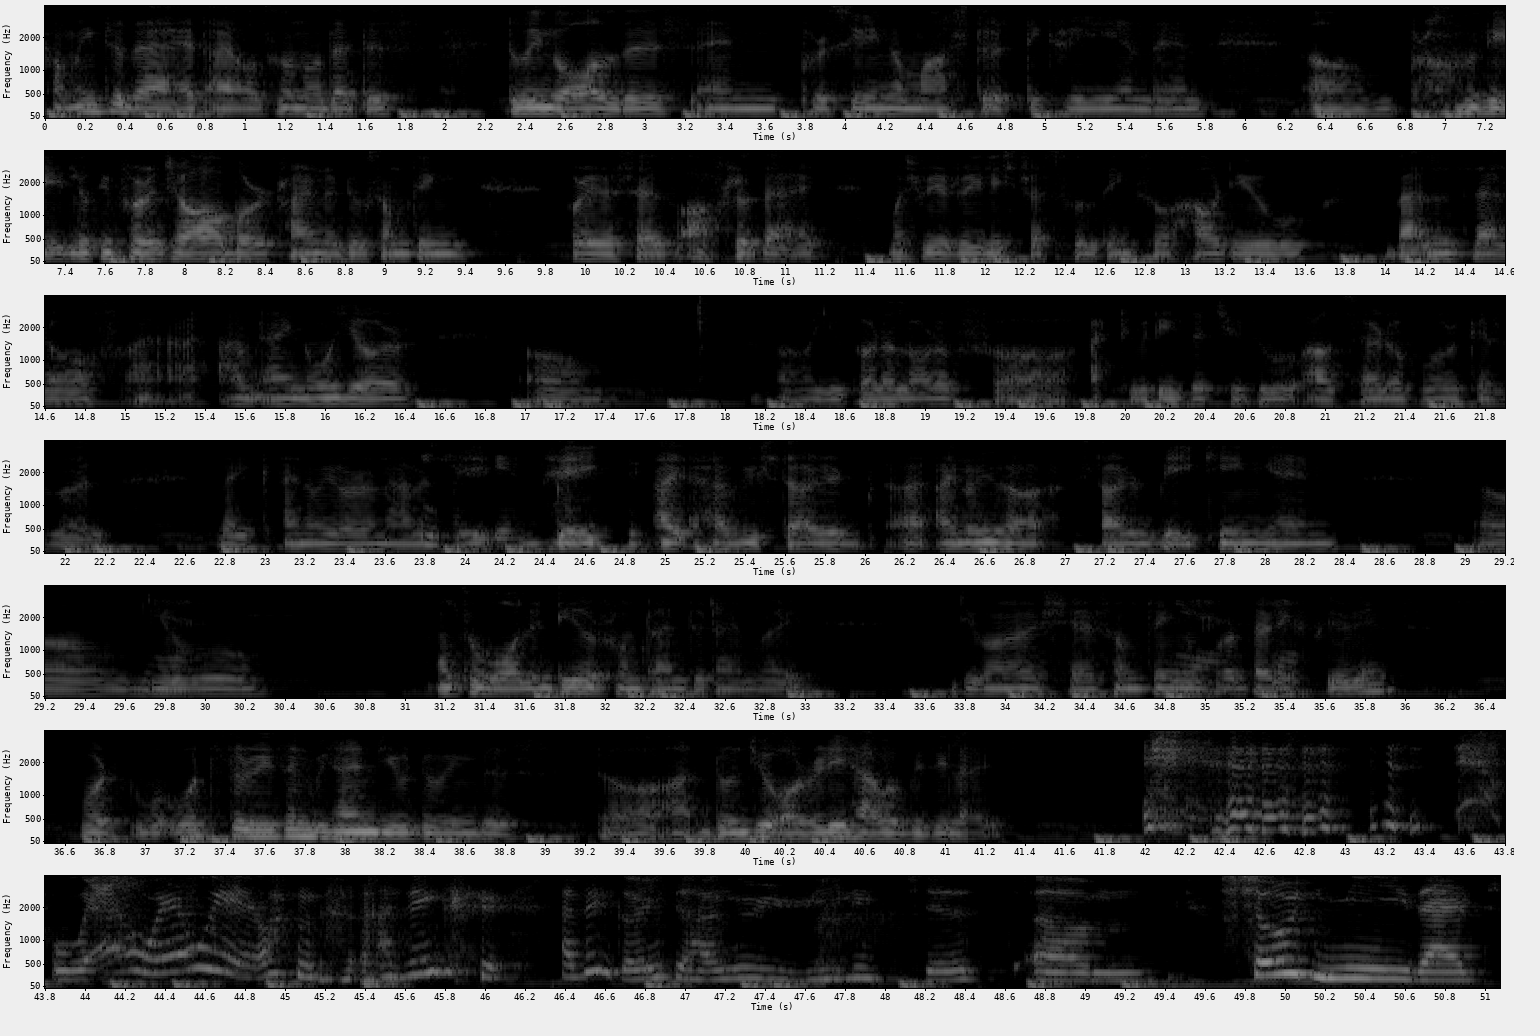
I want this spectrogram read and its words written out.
coming to that, I also know that this doing all this and pursuing a master's degree and then um, probably looking for a job or trying to do something for yourself after that must be a really stressful thing. So how do you balance that off? I I, I know you're um, uh, you got a lot of uh, activities that you do outside of work as well. Like I know you're an avid Yes, bake. yes. Bake. I have you started. I, I know you have started baking and um, Yeah. you also volunteer from time to time, right? do you want to share something Yeah, about that yeah. experience? What What's the reason behind you doing this? Uh, uh, don't you already have a busy life? well, well, well. I think I think going to Hungary really just um, showed me that,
